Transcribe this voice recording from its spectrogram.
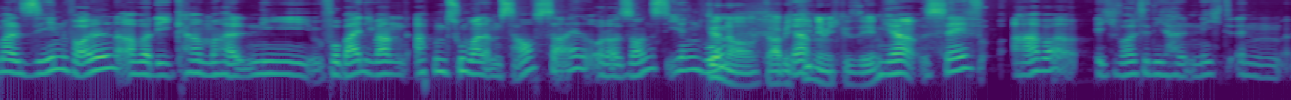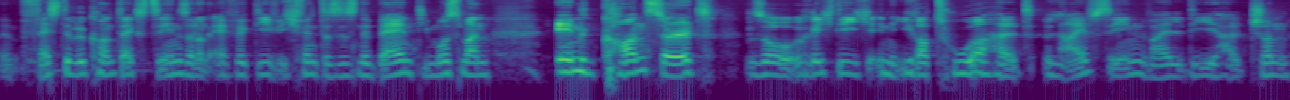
mal sehen wollen, aber die kamen halt nie vorbei. Die waren ab und zu mal am Southside oder sonst irgendwo. Genau, da habe ich Ja. die nämlich gesehen. Ja, safe, aber ich wollte die halt nicht im im Festival-Kontext sehen, sondern effektiv. Ich finde, das ist eine Band, die muss man in Concert so richtig in ihrer Tour halt live sehen, weil die halt schon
